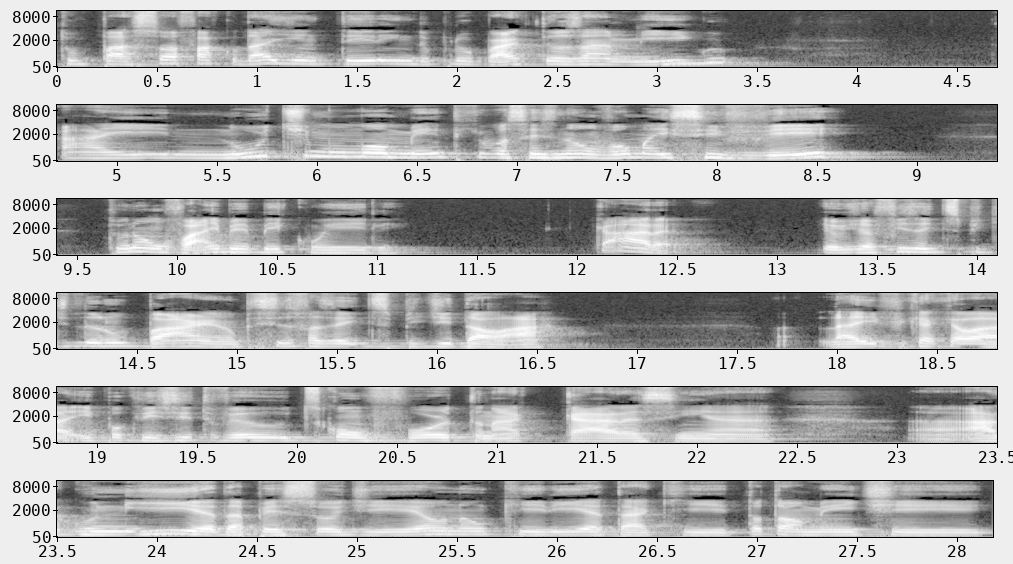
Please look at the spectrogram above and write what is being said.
tu passou a faculdade inteira indo pro bar com teus amigos. Aí no último momento que vocês não vão mais se ver, tu não vai beber com ele. Cara, eu já fiz a despedida no bar, não preciso fazer a despedida lá. Daí fica aquela hipocrisia, tu vê o desconforto na cara, assim, a, a agonia da pessoa de eu não queria estar aqui, totalmente,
